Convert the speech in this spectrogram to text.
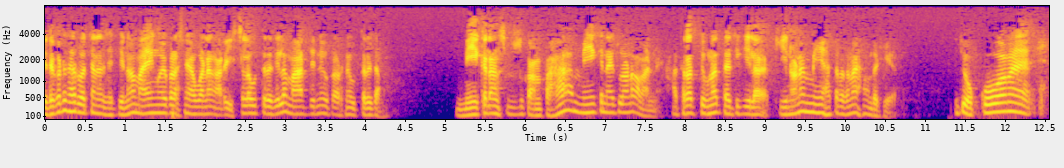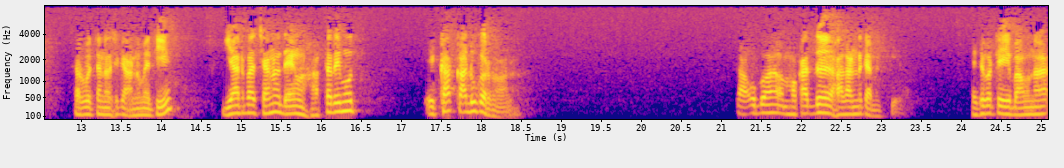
එතකොට සරුවචනන්සේ කියනවා මයෙන් ওই ප්‍රශ්නේ අහුවනම් අර ඉස්සලා උත්තර දීලා මාත් දෙන්නේ ওই ප්‍රශ්නේ උත්තරේ තමයි. මේක නම් සුදුසුකම් පහ මේක නැතුණාට කමන්නේ. හතරක් තිබුණත් ඇති කියලා කියනවනම් මේ හතර තමයි හොඳ කියලා. ඉතින් ඔක්කොම සර්වචනසික අනුමැතිය ගියාට පස්සේ යනවා දැන් හතරෙමුත් එකක් අඩු කරනවා නම්. තා ඔබ මොකද්ද හලන්න කැමති කියලා. එතකොට මේ බමුණා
